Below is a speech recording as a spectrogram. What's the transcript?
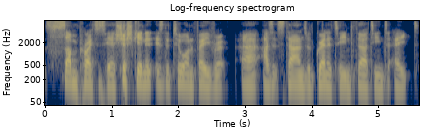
some prices here. Shishkin is the two on favourite uh, as it stands with Greaneteen 13 to 8.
